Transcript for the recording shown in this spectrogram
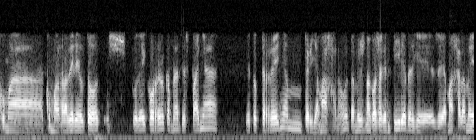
com a, com a darrere del tot, és poder córrer el Campionat d'Espanya de tot terreny amb, per Yamaha, no? També és una cosa que em tira, perquè els Yamaha també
